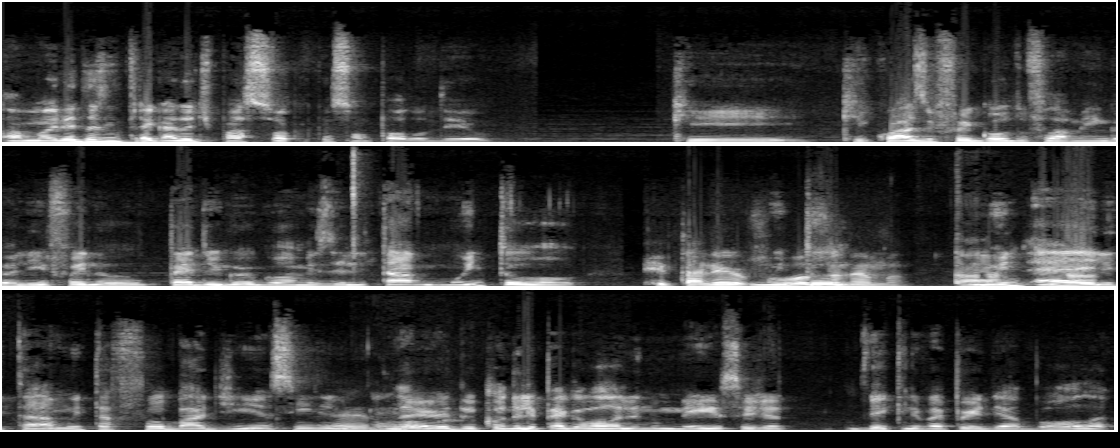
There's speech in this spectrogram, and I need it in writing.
A maioria das entregadas de paçoca que o São Paulo deu, que, que quase foi gol do Flamengo ali, foi no pé do Igor Gomes. Ele tá muito. Ele tá nervoso, Muito- né, mano? Tá, muito- é, ele tá muito afobadinho, assim, É, lerdo. Quando ele pega a bola ali no meio, você já vê que ele vai perder a bola.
